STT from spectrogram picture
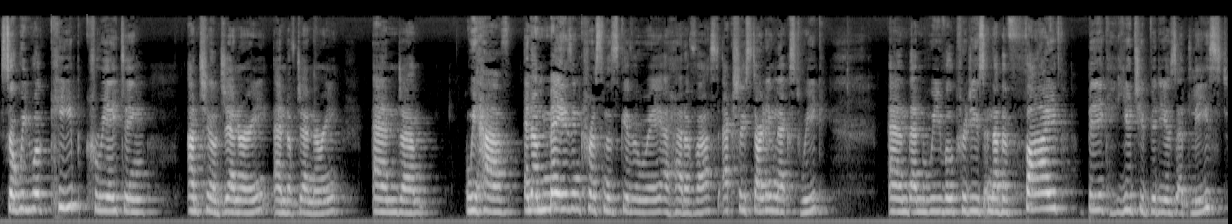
So we will keep creating until January, end of January. And um, we have an amazing Christmas giveaway ahead of us, actually starting next week and then we will produce another five big YouTube videos at least.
